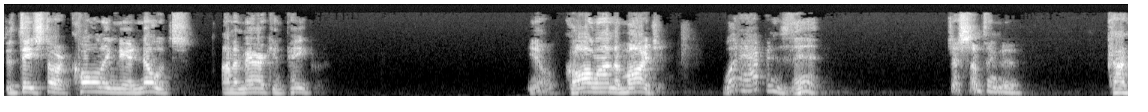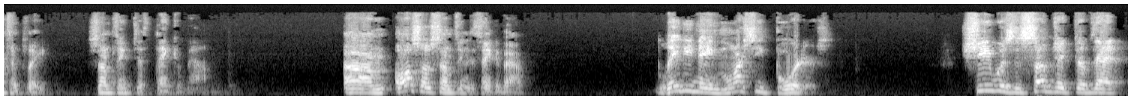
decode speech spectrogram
that they start calling their notes on American paper? You know, call on the margin. What happens then? Just something to contemplate, something to think about. Um, also, something to think about. Lady named Marcy Borders. She was the subject of that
